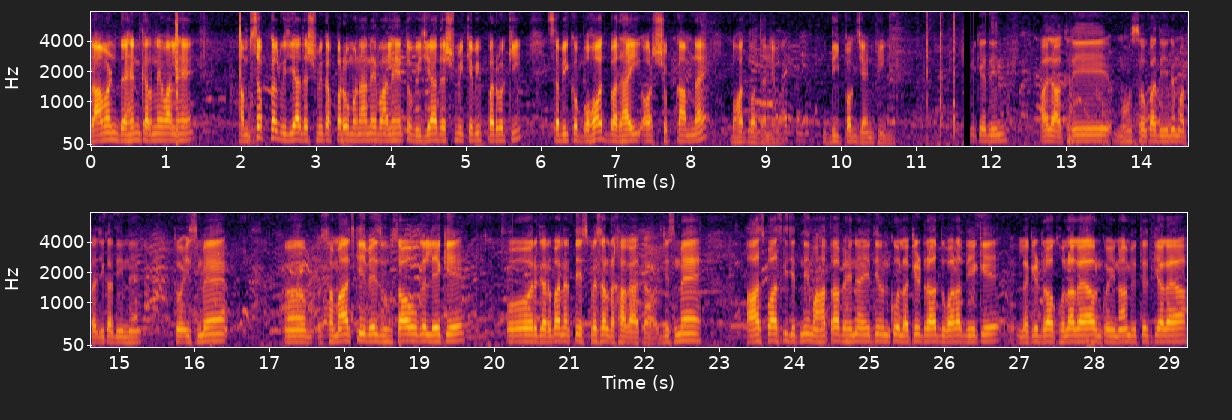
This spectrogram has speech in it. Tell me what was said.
रावण दहन करने वाले हैं। हम सब कल विजयादशमी का पर्व मनाने वाले हैं तो विजयादशमी के भी पर्व की सभी को बहुत बधाई और शुभकामनाएँ। बहुत बहुत धन्यवाद। दीपक टीम नवमी के दिन आज आखिरी महोत्सव का दिन है माता जी का दिन है तो इसमें अ, समाज की वेशभूषाओं को लेके और गरबा नृत्य स्पेशल रखा गया था जिसमें आसपास की जितनी महाता बहनें आई थी उनको लकी ड्रा द्वारा दे के लकी ड्रा खोला गया उनको इनाम वितरित किया गया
